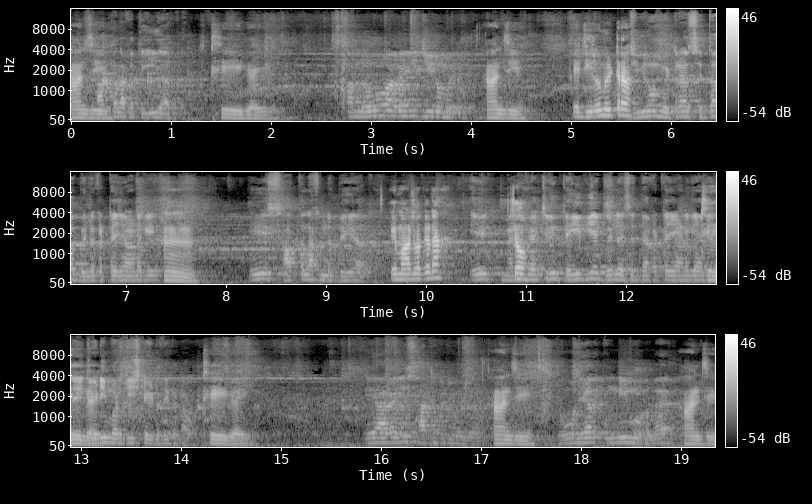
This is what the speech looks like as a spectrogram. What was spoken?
ਹਾਂਜੀ। 7 ਲੱਖ 30 ਹਜ਼ਾਰ ਦਾ। ਠੀਕ ਹੈ ਜੀ। ਆ ਨੋ ਆ ਗਿਆ ਜੀ 0 ਮੀਟਰ ਹਾਂਜੀ। ਇਹ 0 ਮੀਟਰ 0 ਮੀਟਰ ਸਿੱਧਾ ਬਿੱਲ ਕੱਟੇ ਜਾਣਗੇ। ਹੂੰ। ਇਹ 7 ਲੱਖ 90 ਹਜ਼ਾਰ। ਇਹ ਮਾਡਲ ਕਿਹੜਾ? ਇਹ ਮੈਨੂਫੈਕਚਰਿੰਗ 23 ਦੀ ਹੈ ਬਿੱਲ ਸਿੱਧਾ ਕੱਟੇ ਜਾਣਗੇ ਠੀਕ ਹੈ। ਜਿਹੜੀ ਮਰਜ਼ੀ ਸਟੇਟ ਦੇ ਕਟਾਓ। ਠੀਕ ਹੈ ਜੀ। ਇਹ ਆ ਗਿਆ ਜੀ 60 55 ਹਾਂਜੀ। 2019 ਮਾਡਲ ਹੈ। ਹਾਂਜੀ।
